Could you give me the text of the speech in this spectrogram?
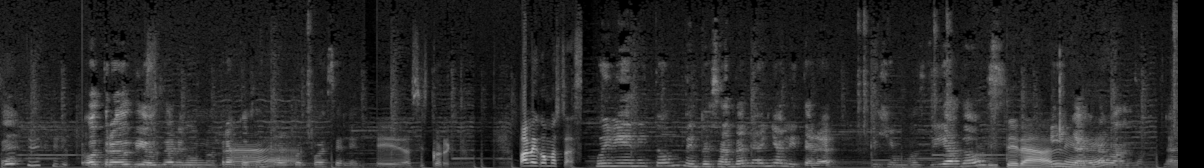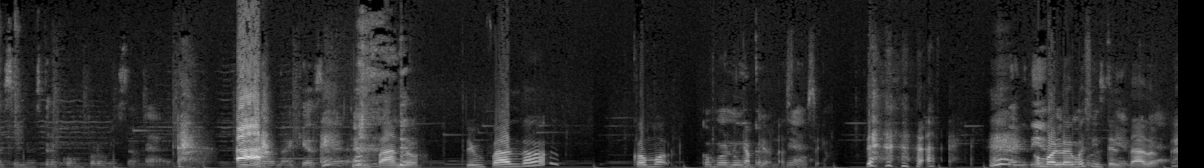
Ah, Otro dios de alguna otra cosa Ah. entre el cuerpo de Selene. Eh, así es correcto. Pame, ¿cómo estás? Muy bien, ¿y tú? Empezando el año literal. Dijimos día 2 Literal, y ya ¿eh? grabando. Así nuestro compromiso. Ah, que hacer. triunfando. Triunfando como Como nunca. campeonas, no sé. perdiendo Como lo hemos como intentado siempre.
